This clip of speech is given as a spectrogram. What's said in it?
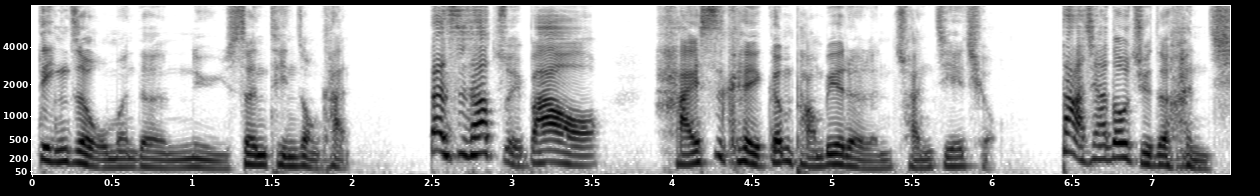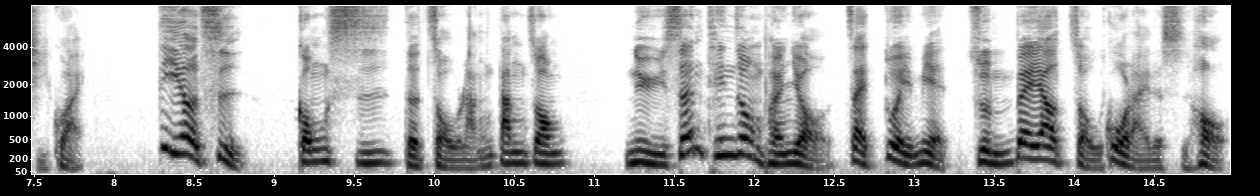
盯着我们的女生听众看，但是他嘴巴哦，还是可以跟旁边的人传接球，大家都觉得很奇怪。第二次，公司的走廊当中，女生听众朋友在对面准备要走过来的时候，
